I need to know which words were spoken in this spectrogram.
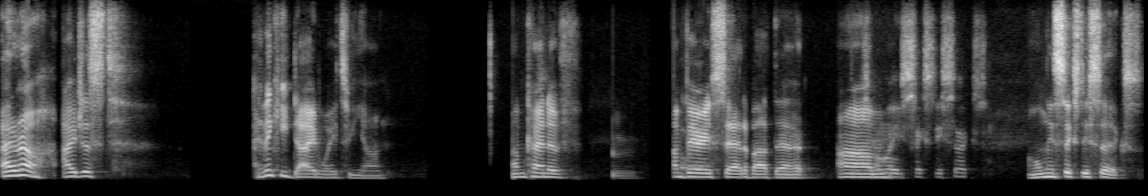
I don't know. I just I think he died way too young. I'm kind of I'm Oh, very yeah. sad about that. Um, only 66. only 66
